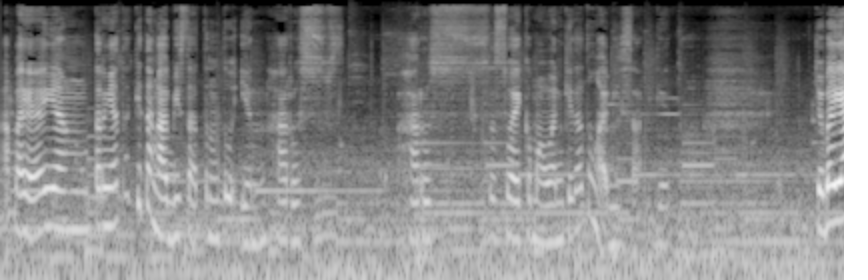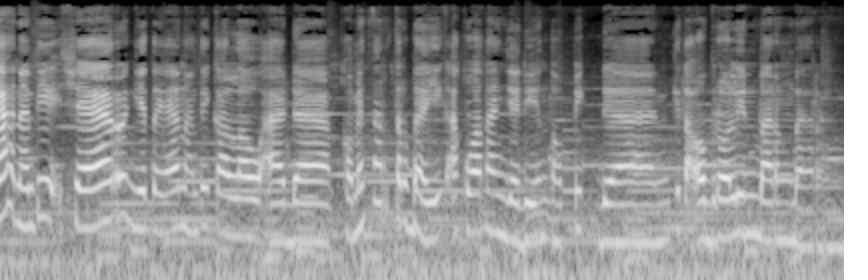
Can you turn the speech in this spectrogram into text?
apa ya yang ternyata kita nggak bisa tentuin. Harus harus sesuai kemauan kita tuh nggak bisa gitu coba ya nanti share gitu ya nanti kalau ada komentar terbaik aku akan jadiin topik dan kita obrolin bareng-bareng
